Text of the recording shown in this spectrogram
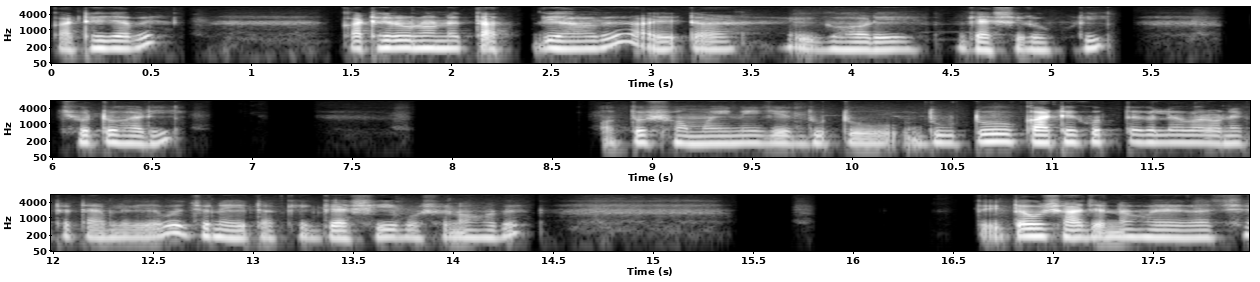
কাঠে যাবে। কাঠের উনুনে তাত দেওয়া হবে আর এটা এই ঘরে গ্যাসের ওপরেই। ছোটো হাঁড়ি। অত সময় নেই যে দুটো দুটো কাঠে করতে গেলে আবার অনেকটা টাইম লেগে যাবে। ওই জন্য এটাকে গ্যাসেই বসানো হবে। তো এটাও সাজানো হয়ে গেছে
